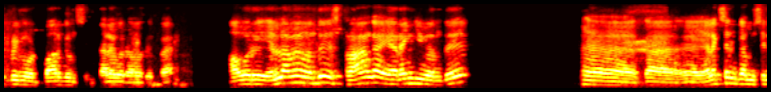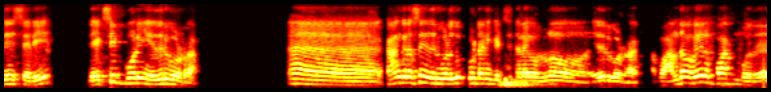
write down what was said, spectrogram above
supreme court bar council தலைவர் அவர் இப்ப அவர் எல்லாமே வந்து ஸ்ட்ராங்கா இறங்கி வந்து எலெக்ஷன் கமிஷனையும் சரி எக்ஸிட் போலையும் எதிர்கொள்றாங்க காங்கிரஸும் எதிர்கொள்ளுது கூட்டணி கட்சி தலைவர்களும் எதிர்கொள்றாங்க. அப்போ அந்த வகையில பார்க்கும்போது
